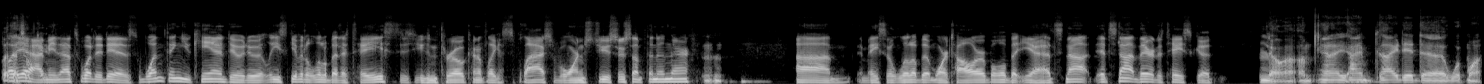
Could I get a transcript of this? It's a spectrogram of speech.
but yeah, okay. I mean that's what it is. One thing you can do to at least give it a little bit of taste is you can throw kind of like a splash of orange juice or something in there. Mhm. Um, it makes it a little bit more tolerable, but yeah, it's not it's not there to taste good. No, um, and I, I, I did uh, with my.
